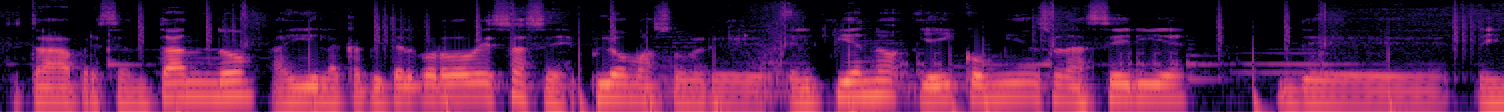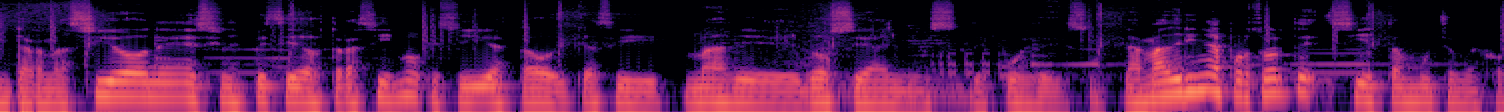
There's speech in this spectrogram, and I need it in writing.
se estaba presentando ahí en la capital cordobesa, se desploma sobre el piano y ahí comienza una serie de, de, internaciones y una especie de ostracismo que sigue hasta hoy, casi más de 12 años después de eso. Las madrinas, por suerte, sí están mucho mejor.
